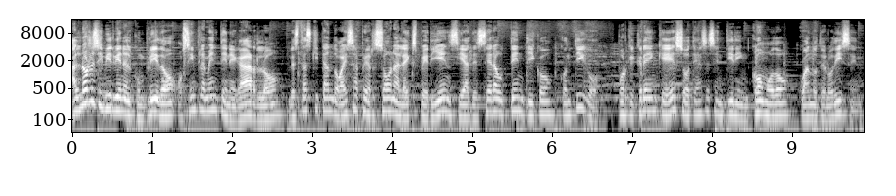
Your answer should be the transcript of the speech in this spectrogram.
al no recibir bien el cumplido o simplemente negarlo, le estás quitando a esa persona la experiencia de ser auténtico contigo, porque creen que eso te hace sentir incómodo cuando te lo dicen.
